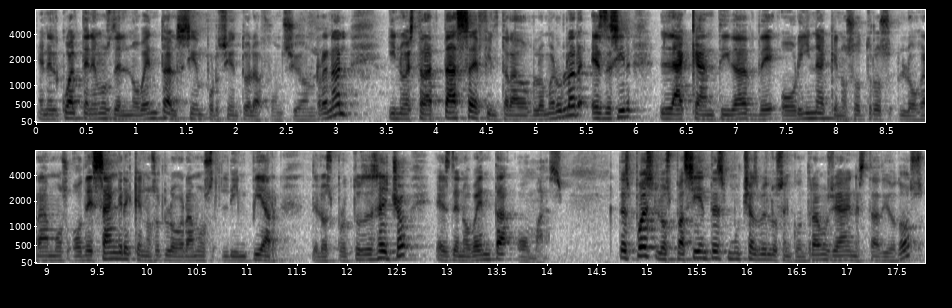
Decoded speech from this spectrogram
en el cual tenemos del 90 al 100% de la función renal y nuestra tasa de filtrado glomerular, es decir, la cantidad de orina que nosotros logramos o de sangre que nosotros logramos limpiar de los productos de desecho, es de 90 o más. Después, los pacientes muchas veces los encontramos ya en estadio 2.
